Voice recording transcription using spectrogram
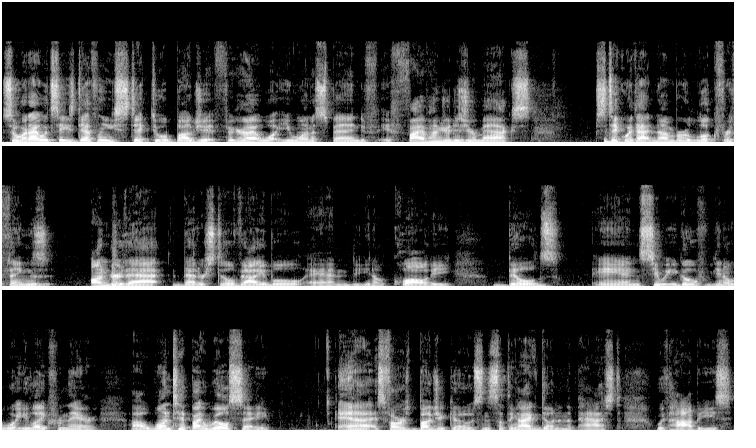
So what I would say is definitely stick to a budget, figure out what you want to spend. If, if 500 is your max, stick with that number, look for things under that that are still valuable and you know quality builds and see what you go you know what you like from there. Uh, one tip i will say uh, as far as budget goes and something i've done in the past with hobbies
